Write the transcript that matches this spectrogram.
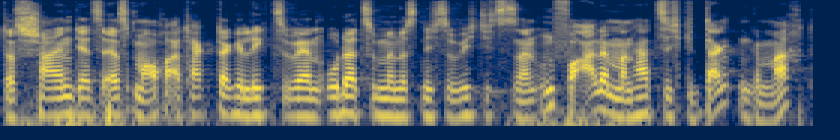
Das scheint jetzt erstmal auch ad acta gelegt zu werden oder zumindest nicht so wichtig zu sein. Und vor allem, man hat sich Gedanken gemacht,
